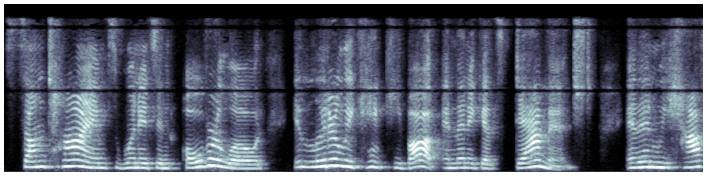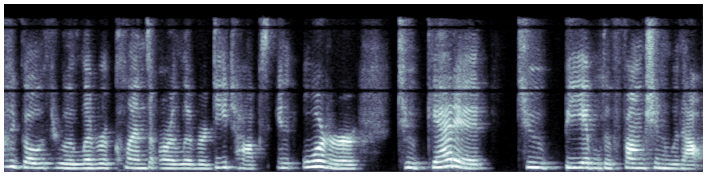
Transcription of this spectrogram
sometimes when it's an overload, it literally can't keep up and then it gets damaged. And then we have to go through a liver cleanse or a liver detox in order to get it to be able to function without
